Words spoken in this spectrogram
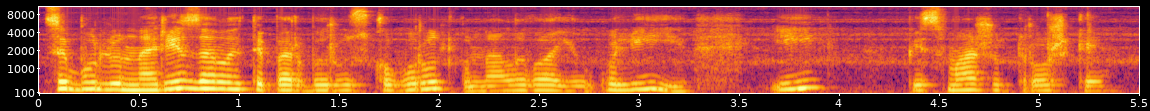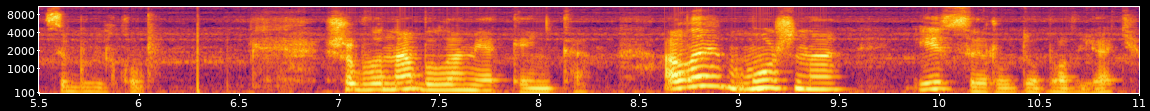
Цибулю нарізали, тепер беру сковородку, наливаю олії і підсмажу трошки цибульку, щоб вона була м'якенька. Але можна і сиру додати.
